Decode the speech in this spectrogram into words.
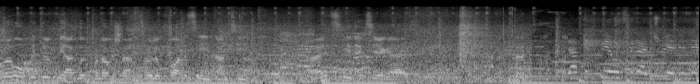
We hope it will be a good production, so we look forward to seeing it on TV. Alright, see you next year, guys. Have to pay for that training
